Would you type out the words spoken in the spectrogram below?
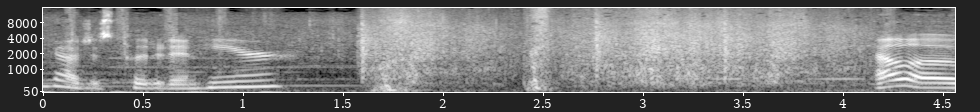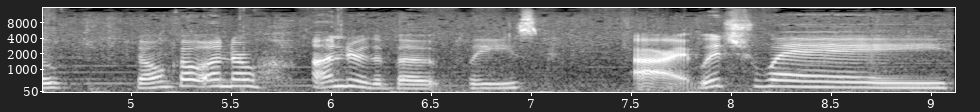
I gotta just put it in here. Hello. Don't go under under the boat, please. Alright, which way?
